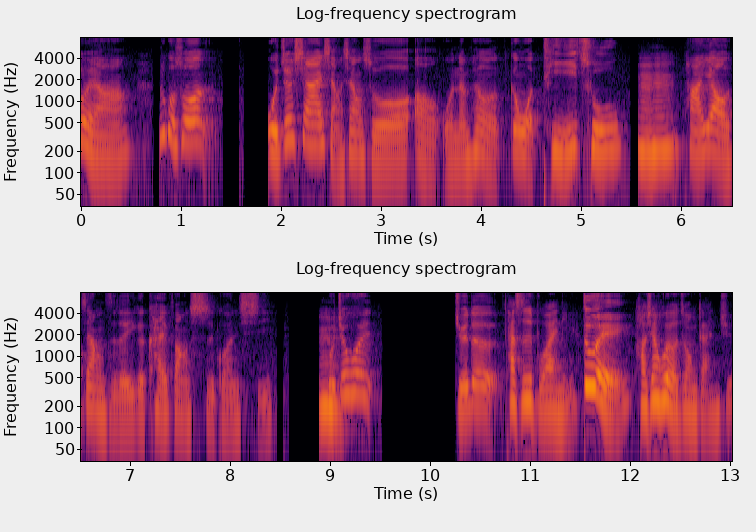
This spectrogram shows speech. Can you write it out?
对啊，如果说我就现在想象说，哦，我男朋友跟我提出，嗯哼，他要这样子的一个开放式关系，嗯、我就会觉得他是不是不爱你？对，好像会有这种感觉，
